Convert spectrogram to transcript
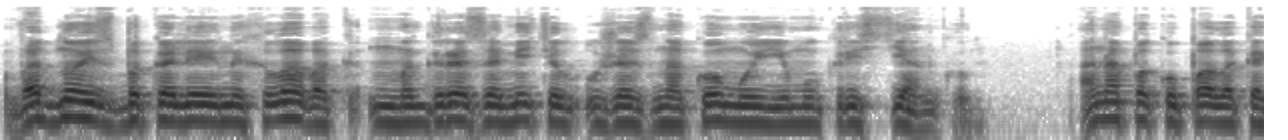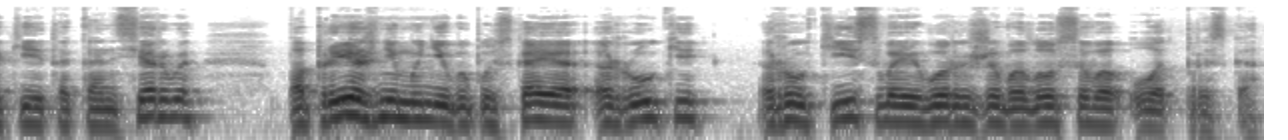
В одной из бакалейных лавок Мегре заметил уже знакомую ему крестьянку. Она покупала какие-то консервы, по-прежнему не выпуская руки, руки своего рыжеволосого отпрыска.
